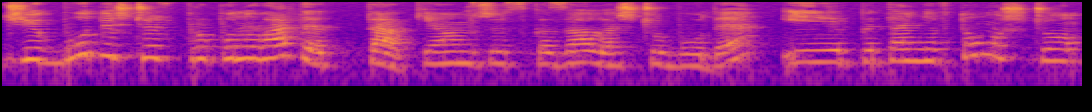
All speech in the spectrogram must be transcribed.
Чи буде щось пропонувати? Так, я вам вже сказала, що буде. І питання в тому, що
